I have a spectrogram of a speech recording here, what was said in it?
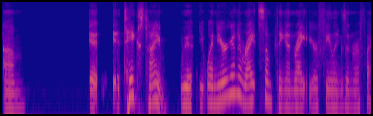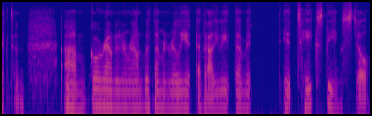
um, it it takes time when you're going to write something and write your feelings and reflect and um, go around and around with them and really evaluate them, it it takes being still.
